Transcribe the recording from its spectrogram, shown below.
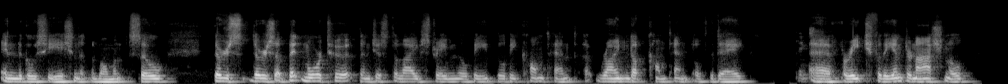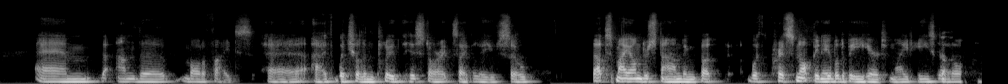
in negotiation at the moment. So there's there's a bit more to it than just the live stream. There'll be there'll be content, roundup content of the day uh, for each for the international um, and the modifieds, uh, which will include the historics, I believe. So that's my understanding. But with Chris not being able to be here tonight, he's got no. the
